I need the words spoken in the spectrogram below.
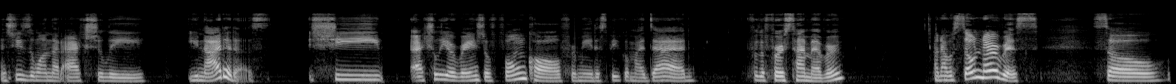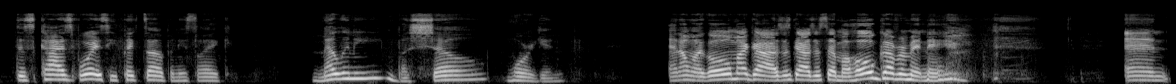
and she's the one that actually united us. She actually arranged a phone call for me to speak with my dad for the first time ever. And I was so nervous. So this guy's voice he picked up and he's like, Melanie Michelle Morgan. And I'm like, oh my gosh, this guy just said my whole government name. and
